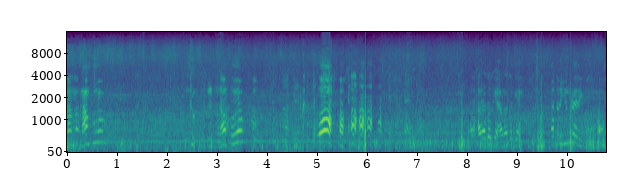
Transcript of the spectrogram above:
何分？何分？お 腹時計腹時計。あと2分ぐらいで行こう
